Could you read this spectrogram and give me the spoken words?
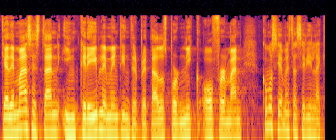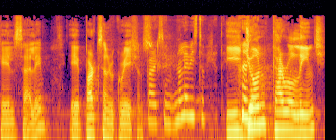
que además están increíblemente interpretados por Nick Offerman. ¿Cómo se llama esta serie en la que él sale? Eh, Parks and Recreations. Parks and... No la he visto, fíjate. Y John Carroll Lynch,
